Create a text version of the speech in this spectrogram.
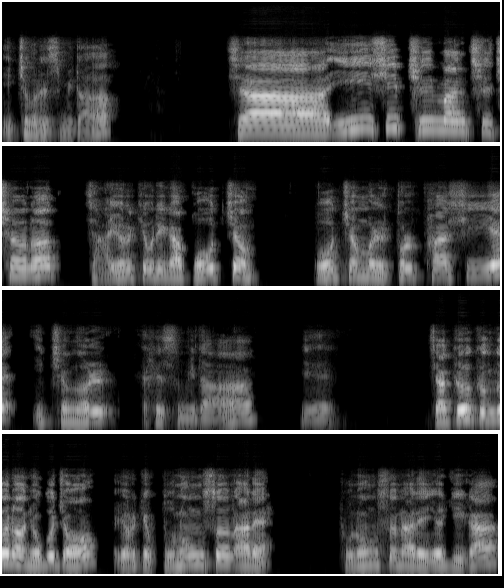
2층을 했습니다. 자, 27만 7천원. 자, 이렇게 우리가 고점, 고점을 돌파 시에 2층을 했습니다. 예. 자, 그 근거는 요거죠. 이렇게 분홍선 아래, 분홍선 아래 여기가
